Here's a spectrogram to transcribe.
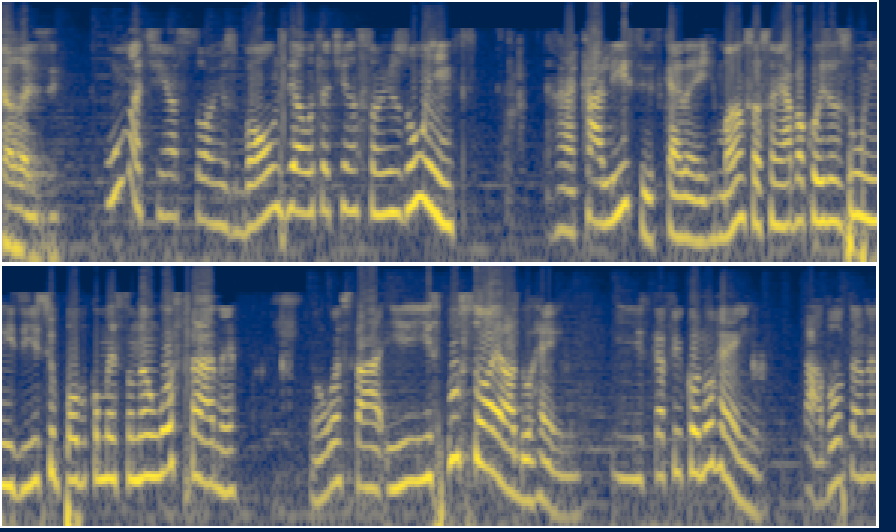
Calize. Uma tinha sonhos bons e a outra tinha sonhos ruins. A Calices, que era a irmã, só sonhava coisas ruins, e isso o povo começou a não gostar, né? Não gostar, e expulsou ela do reino. E Isca ficou no reino. Tá, voltando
